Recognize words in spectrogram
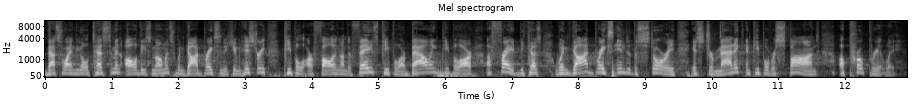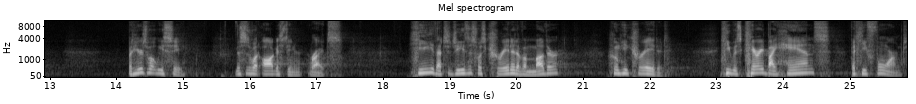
That's why in the Old Testament, all these moments when God breaks into human history, people are falling on their face, people are bowing, people are afraid. Because when God breaks into the story, it's dramatic and people respond appropriately. But here's what we see this is what Augustine writes He, that's Jesus, was created of a mother whom he created. He was carried by hands that he formed.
